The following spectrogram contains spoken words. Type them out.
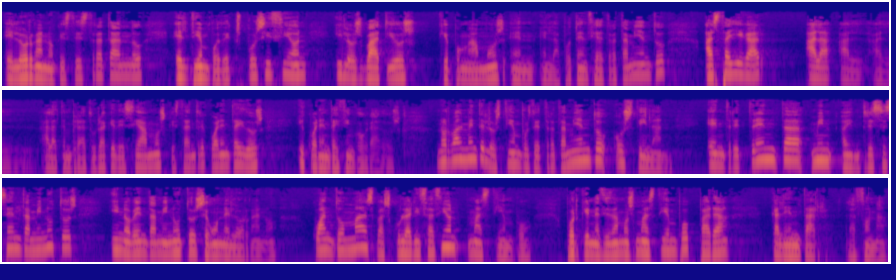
el órgano que estés tratando, el tiempo de exposición y los vatios que pongamos en la potencia de tratamiento, hasta llegar a la, temperatura que deseamos, que está entre 42 y 45 grados. Normalmente los tiempos de tratamiento oscilan entre, 30, entre 60 minutos y 90 minutos según el órgano. Cuanto más vascularización, más tiempo, porque necesitamos más tiempo para calentar la zona.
